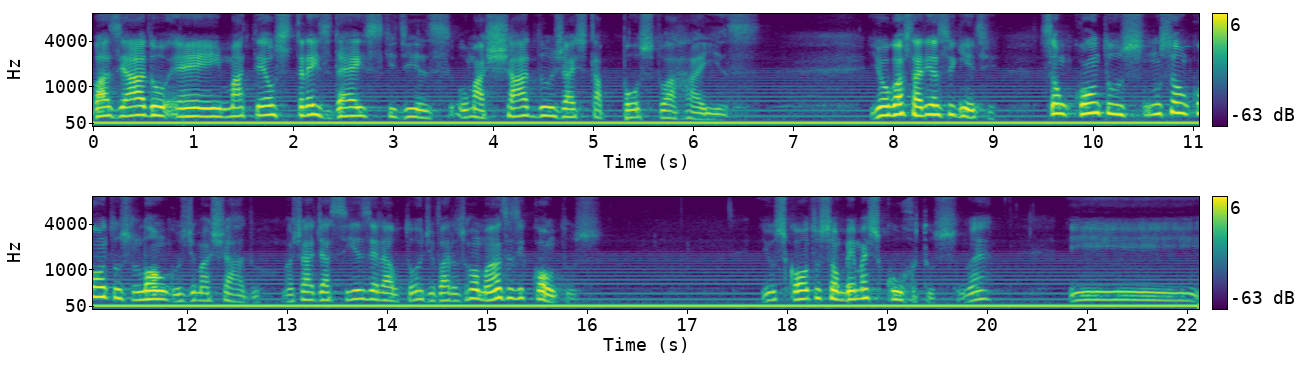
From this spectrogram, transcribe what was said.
baseado em Mateus 3,10, que diz: O machado já está posto à raiz. E eu gostaria do seguinte: são contos, não são contos longos de Machado. Machado de Assis ele é autor de vários romances e contos. E os contos são bem mais curtos, não é? E,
